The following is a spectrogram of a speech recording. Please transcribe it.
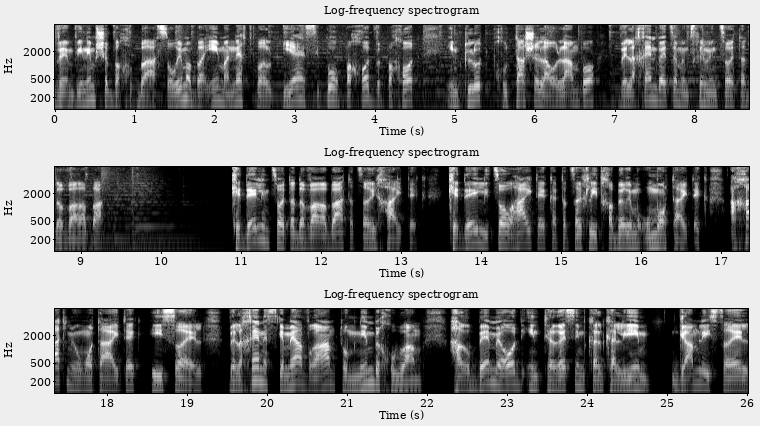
והם מבינים שבעשורים הבאים הנפט כבר יהיה סיפור פחות ופחות עם תלות פחותה של העולם בו, ולכן בעצם הם צריכים למצוא את הדבר הבא. כדי למצוא את הדבר הבא אתה צריך הייטק. כדי ליצור הייטק אתה צריך להתחבר עם אומות הייטק. אחת מאומות ההייטק היא ישראל, ולכן הסכמי אברהם טומנים בחובם הרבה מאוד אינטרסים כלכליים גם לישראל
